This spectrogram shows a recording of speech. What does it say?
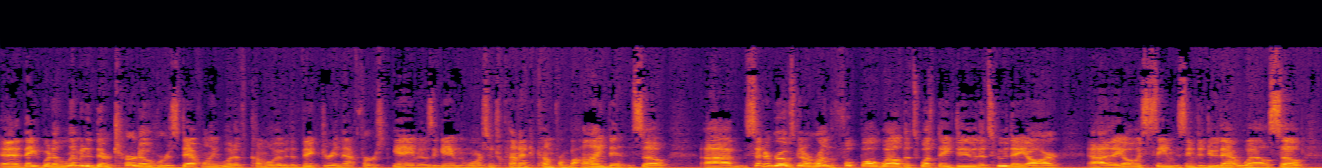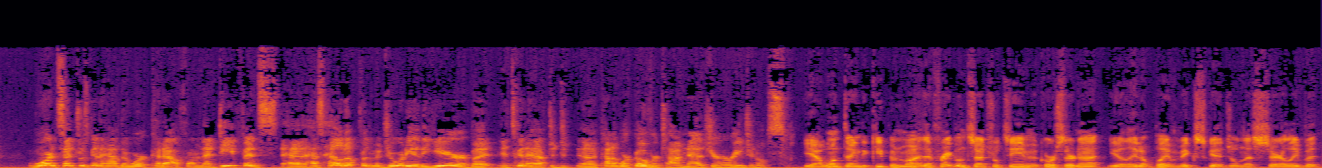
uh, they would have limited their turnovers. Definitely would have come away with a victory in that first game. It was a game that Warren Central kind of had to come from behind in. So um, Center Grove's going to run the football well. That's what they do. That's who they are. Uh, they always seem seem to do that well. So Warren Central's going to have their work cut out for them. That defense has held up for the majority of the year, but it's going to have to uh, kind of work overtime now that you're in regionals. Yeah, one thing to keep in mind that Franklin Central team, of course, they're not you know they don't play a mixed schedule necessarily, but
